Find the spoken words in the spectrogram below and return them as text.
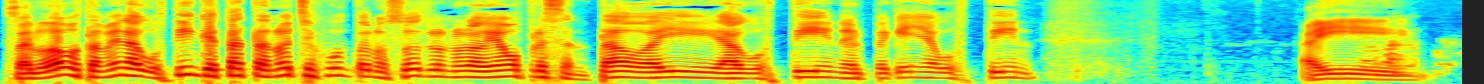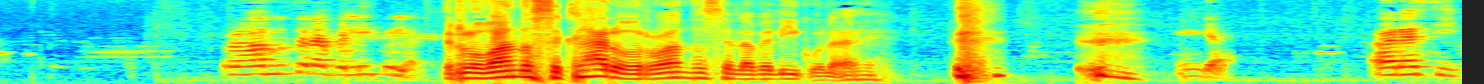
Saludamos también a Agustín, que está esta noche junto a nosotros. No lo habíamos presentado ahí. Agustín, el pequeño Agustín. Ahí. Robándose la película. Robándose, claro, robándose la película. Eh. ya. Ahora sí.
